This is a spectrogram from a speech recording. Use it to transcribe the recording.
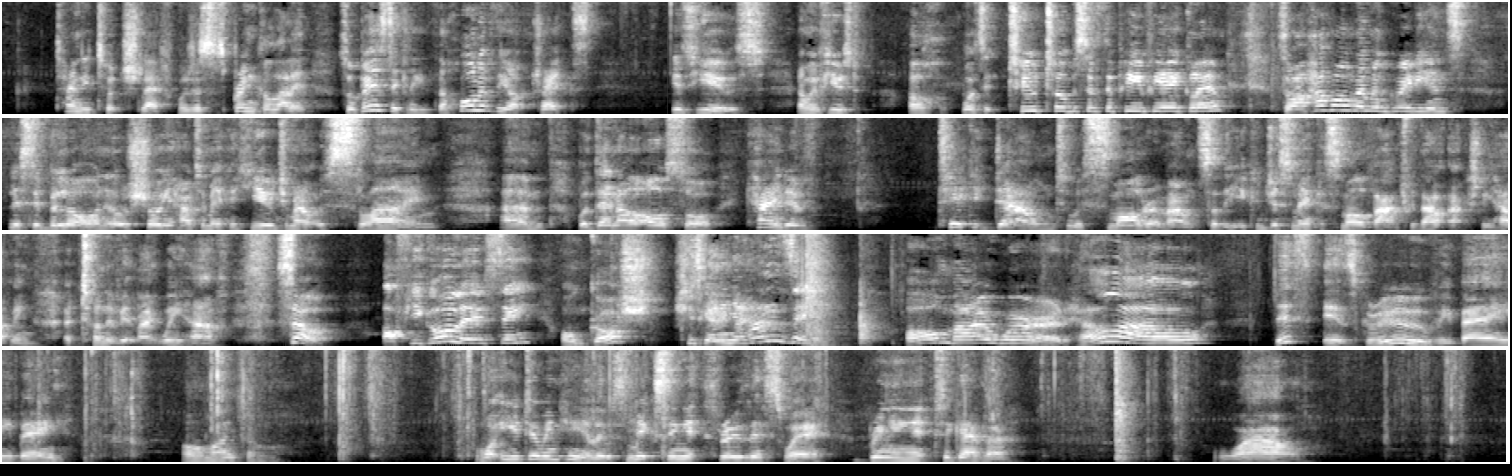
tiny touch left. We'll just sprinkle that in. So basically the whole of the Optrex is used. And we've used, oh, was it two tubs of the PVA glue? So I'll have all them ingredients listed below and it'll show you how to make a huge amount of slime. Um, but then I'll also kind of take it down to a smaller amount so that you can just make a small batch without actually having a ton of it like we have. So, off you go Lucy. Oh gosh, she's getting her hands in. Oh my word, hello. This is groovy, baby. Oh my god. What are you doing here, Lucy? Mixing it through this way, bringing it together. Wow.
